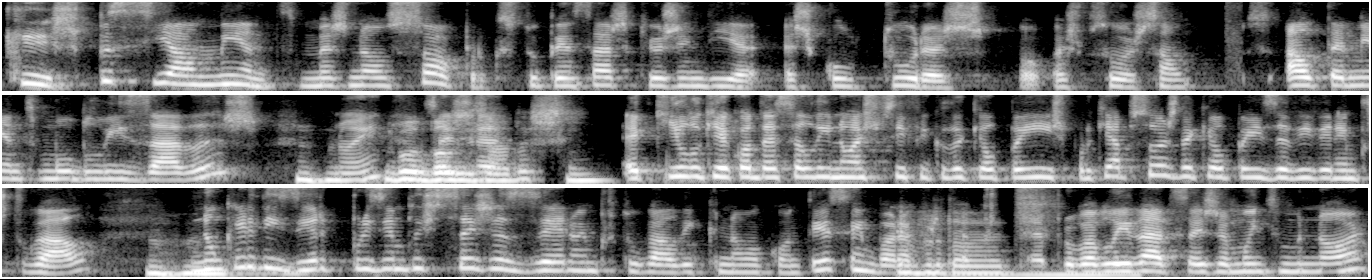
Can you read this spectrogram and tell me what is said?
que especialmente, mas não só, porque se tu pensares que hoje em dia as culturas, as pessoas são altamente mobilizadas, uhum. não é? Globalizadas, seja, sim. Aquilo que acontece ali não é específico daquele país, porque há pessoas daquele país a viver em Portugal, uhum. não quer dizer que, por exemplo, isto seja zero em Portugal e que não aconteça, embora é a, a probabilidade seja muito menor,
